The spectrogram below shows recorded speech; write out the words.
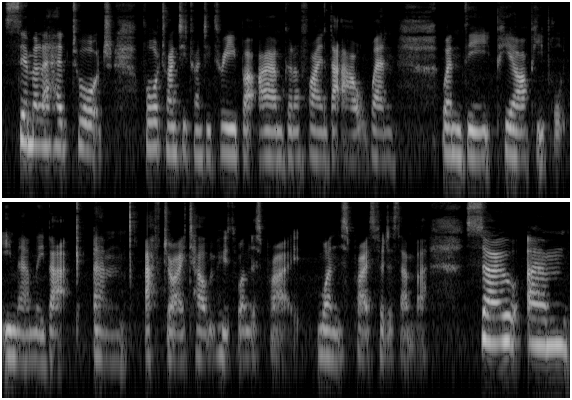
similar head torch for 2023. But I am going to find that out when when the PR people email me back um, after I tell them who's won this prize won this prize for December. So. Um,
